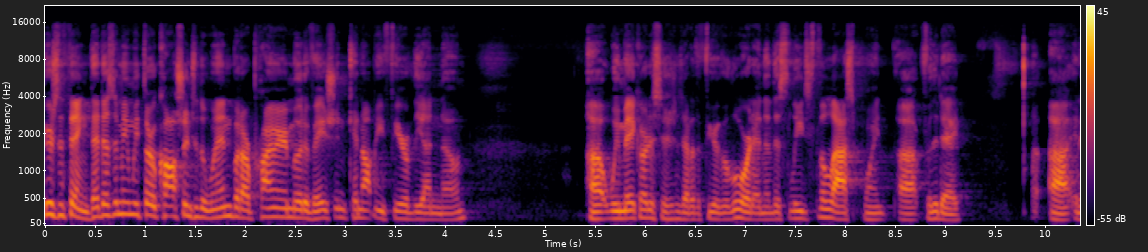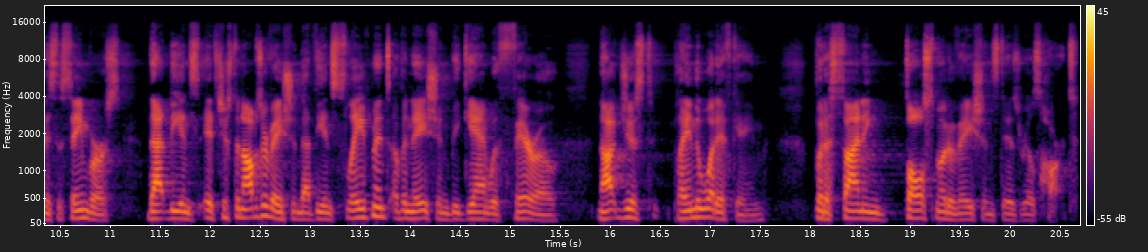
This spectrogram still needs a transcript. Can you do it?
here's the thing that doesn't mean we throw caution to the wind, but our primary motivation cannot be fear of the unknown. Uh, we make our decisions out of the fear of the Lord. And then this leads to the last point uh, for the day. Uh, and it's the same verse that the it's just an observation that the enslavement of a nation began with Pharaoh, not just playing the what if game, but assigning false motivations to Israel's heart.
